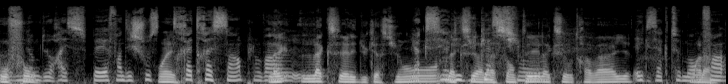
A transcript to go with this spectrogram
Au fond. de respect, enfin des choses très très simples. L'accès à l'éducation, l'accès à, la santé, l'accès au travail. Exactement. Enfin,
